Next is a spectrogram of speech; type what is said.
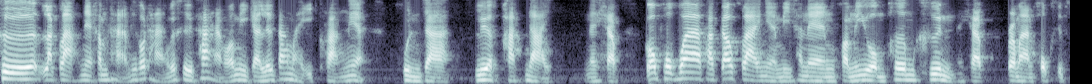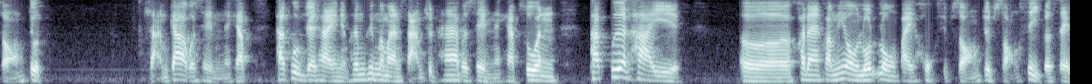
คือหลักๆเนี่ยคำถามที่เขาถามก็คือ ถ้าหากว่ามีการเลือกตั้งใหม่อีกครั้งเนี่ยคุณจะเลือกพรรคใดนะครับ ก็พบว่าพรรคก้าไกลเนี่ยมีคะแนนความนิยมเพิ่มขึ้นนะครับประมาณ 62.39%นะครับพรรคภูมิใจไทยเนี่ยเพิ่มขึ้นประมาณ 3.5%นะครับส่วนพรรคเพื่อไทย คะแนนความนิยมลดลงไป 62.24%น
